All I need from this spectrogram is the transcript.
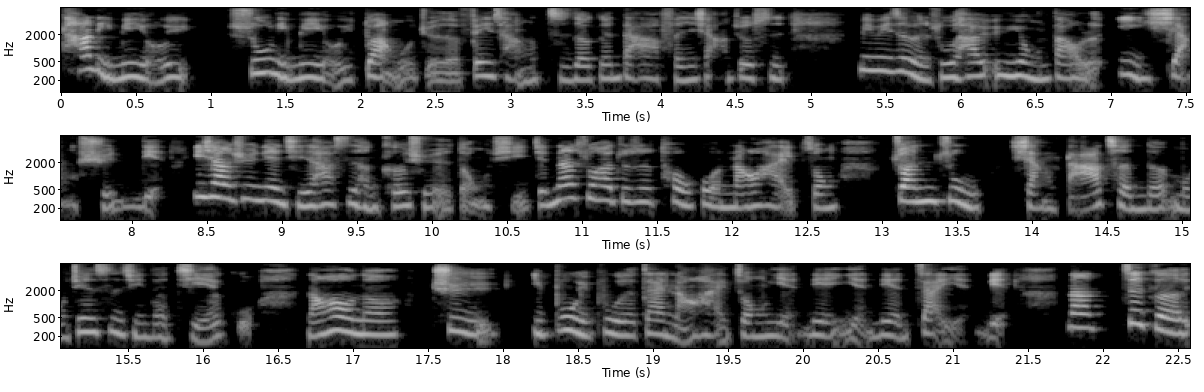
它里面有一书里面有一段，我觉得非常值得跟大家分享，就是。秘密这本书，它运用到了意向训练。意向训练其实它是很科学的东西。简单说，它就是透过脑海中专注想达成的某件事情的结果，然后呢，去一步一步的在脑海中演练、演练再演练。那这个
